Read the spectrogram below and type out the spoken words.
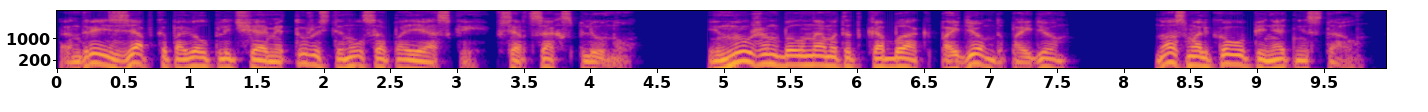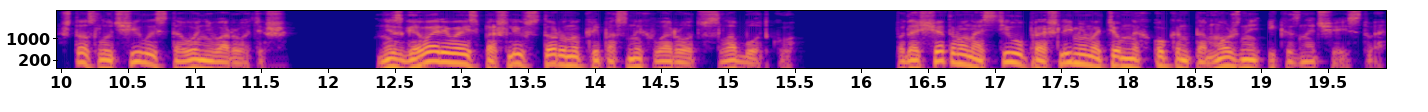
Андрей зябко повел плечами, тоже стянулся опояской, в сердцах сплюнул. И нужен был нам этот кабак, пойдем да пойдем. Но Смолькову пенять не стал. Что случилось, того не воротишь. Не сговариваясь, пошли в сторону крепостных ворот, в Слободку. По дощатому настилу прошли мимо темных окон таможни и казначейства.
